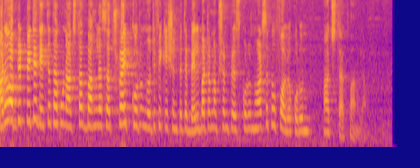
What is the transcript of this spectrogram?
আরও আপডেট পেতে দেখতে থাকুন আজ তাক বাংলা। সাবস্ক্রাইব করুন, নোটিফিকেশন পেতে বেল বাটন অপশন প্রেস করুন, হোয়াটসঅ্যাপেও ফলো করুন আজ তাক বাংলা।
